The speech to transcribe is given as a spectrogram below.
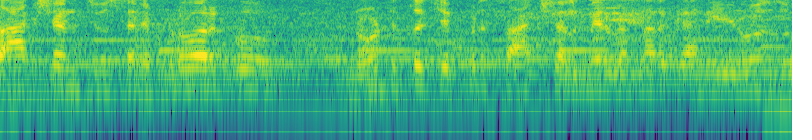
సాక్ష్యాన్ని చూశారు. ఇప్పటివరకు నోటితో చెప్పిన సాక్ష్యాలు మీరు విన్నారు. కానీ ఈరోజు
